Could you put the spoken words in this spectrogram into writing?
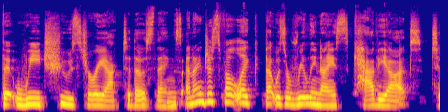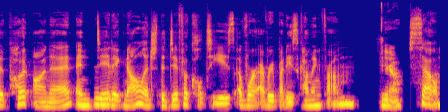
that we choose to react to those things. And I just felt like that was a really nice caveat to put on it and did Mhm. acknowledge the difficulties of where everybody's coming from. Yeah. So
